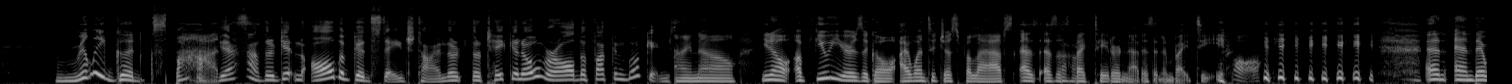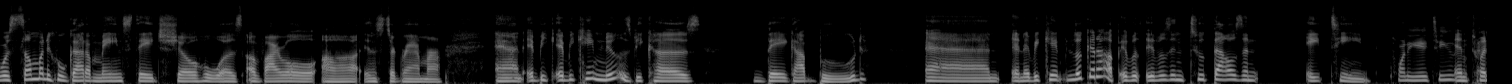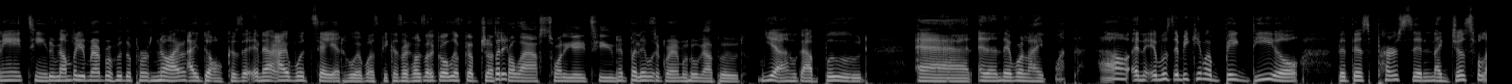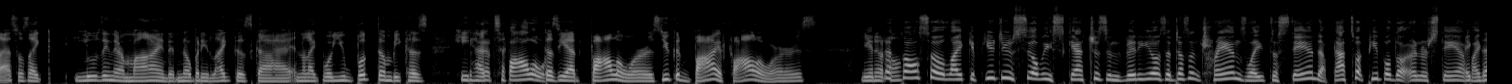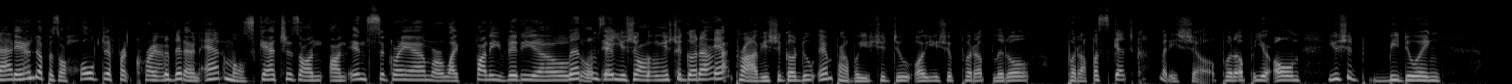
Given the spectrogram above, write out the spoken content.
really good spots. Yeah, they're getting all the good stage time. They're they're taking over all the fucking bookings. I know. You know, a few years ago, I went to Just for Laughs as as a Uh-huh. spectator, not as an invitee. And and there was somebody who got a main stage show who was a viral uh Instagrammer, and it be, it became news because they got booed, and and it became look it up. It was it was in 2018 2018. in Okay. 2018. Do, do somebody you remember who the person? no, was? I, I don't because and I would say it who it was because it I'm was gonna go look up just but it- for laughs 2018. Yeah, but it was- Instagrammer who got booed. yeah, who got booed. And and then they were like, What the hell? And it was it became a big deal that this person, like Just for Laughs was like losing their mind that nobody liked this guy. And like, well, you booked him because he had That's t- followers. because he had followers. You could buy followers. You But know? it's also like if you do silly sketches and videos, it doesn't translate to stand up. That's what people don't understand. Like stand up is a whole different It's a craft than different animal. sketches on on Instagram or like funny videos. That's or what I'm saying. You should go, you should go to improv. You should go do improv, or you should do, or you should put up little, put up a sketch comedy show. Put up your own. You should be doing.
